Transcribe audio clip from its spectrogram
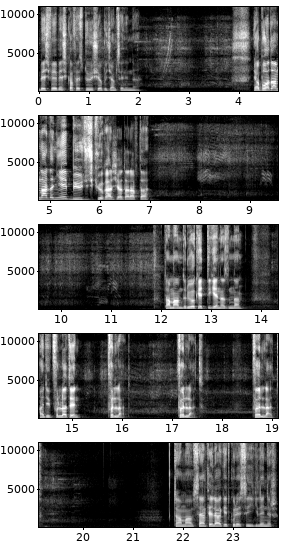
5 v 5 kafes dövüşü yapacağım seninle. Ya bu adamlar da niye büyücü çıkıyor karşıya tarafta? Tamamdır yok ettik en azından. Hadi fırlatın. Fırlat. Fırlat. Fırlat. Tamam sen felaket kulesi ilgilenir.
